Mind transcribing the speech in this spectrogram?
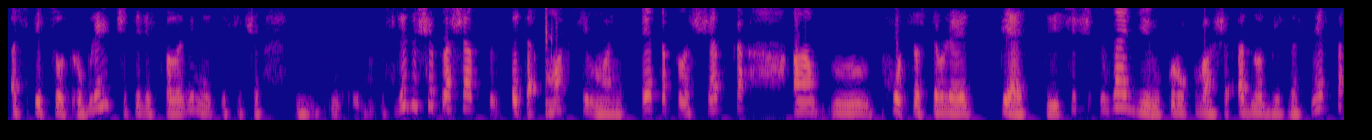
а, с 500 рублей 4,5 тысячи. Следующая площадка это Максимани. Эта площадка, а, вход составляет 5 тысяч. За один круг ваше одно бизнес-место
